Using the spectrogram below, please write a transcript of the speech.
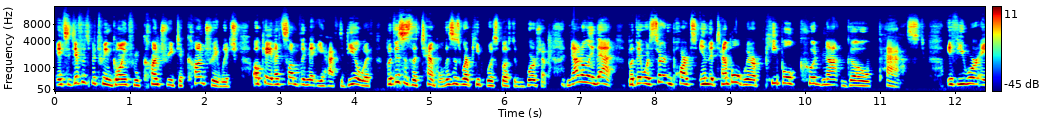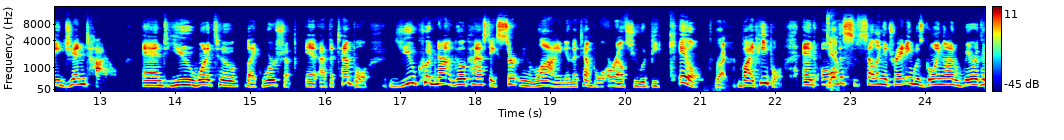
It's a difference between going from country to country, which, okay, that's something that you have to deal with, but this is the temple. This is where people were supposed to worship. Not only that, but there were certain parts in the temple where people could not go past. If you were a Gentile, and you wanted to like worship at the temple, you could not go past a certain line in the temple, or else you would be killed Right. by people. And all Yeah. this selling and trading was going on where the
